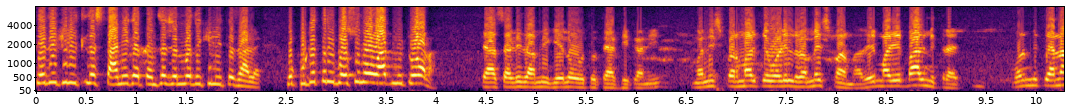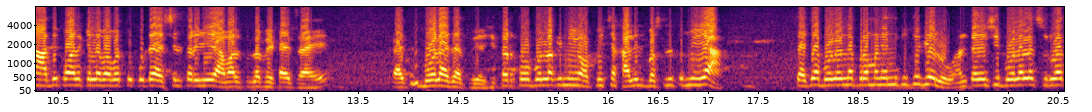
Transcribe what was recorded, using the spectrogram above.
ते देखील इथले स्थानिक आहेत त्यांचा जन्म देखील इथे झालाय. मग कुठेतरी बसून हे वाद मिटवा ना. त्यासाठीच आम्ही गेलो होतो त्या ठिकाणी. मनीष परमारचे वडील रमेश परमार हे माझे बालमित्र आहेत. म्हणून मी त्यांना आधी कॉल केला बाबा तू कुठे असेल तर ये आम्हाला तुला भेटायचं आहे. काहीतरी बोलायचं तुझ्याशी. तर तो बोलला की मी ऑफिसच्या खालीच बसलो तुम्ही या. त्याच्या बोलवण्याप्रमाणे मी तिथे गेलो आणि त्याच्याशी बोलायला सुरुवात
